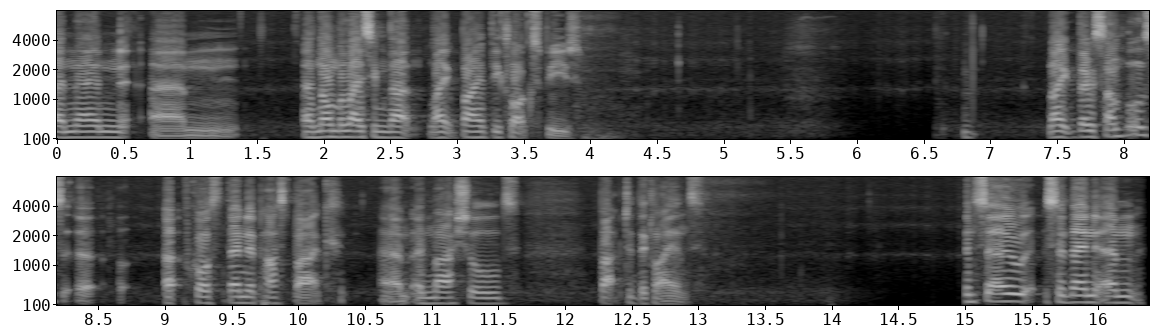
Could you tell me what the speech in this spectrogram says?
and then um, normalizing that like by the clock speed. Like those samples, uh, of course, then are passed back um, and marshaled back to the client. And so, so then, um,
